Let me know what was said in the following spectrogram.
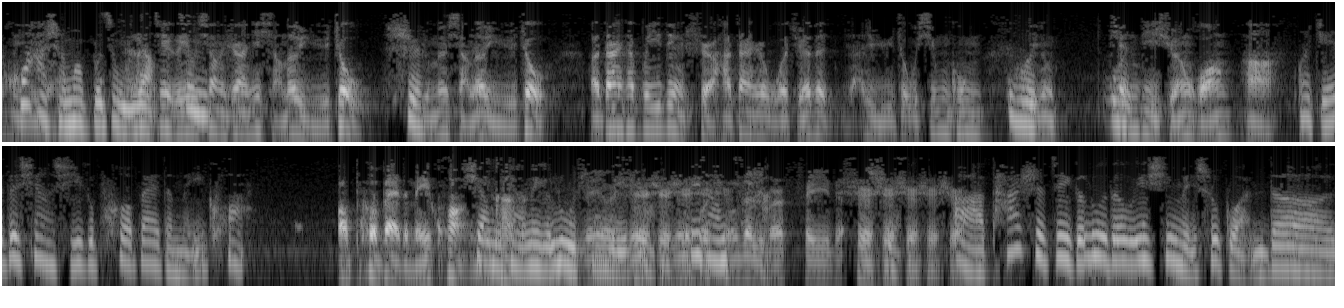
画什么不重要这个又像是让你想到宇宙，是有没有想到宇宙啊？当然它不一定是哈，但是我觉得啊宇宙星空我这种天地玄黄啊，我觉得像是一个破败的煤矿，哦，破败的煤矿，像不像那个露天煤矿？是是是非常绳子里惨边飞的，是是是是是，啊，他是这个路德维希美术馆的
